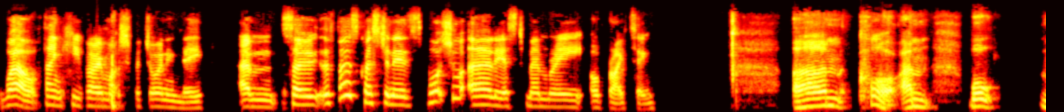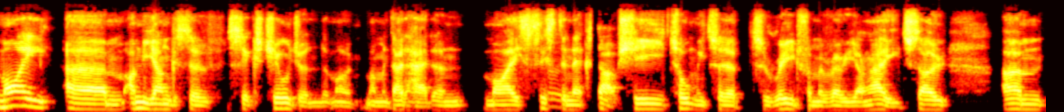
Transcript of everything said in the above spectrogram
Well, thank you very much for joining me. Um, so, the first question is What's your earliest memory of writing? Um, cool. Um, well, my um, I'm the youngest of six children that my mum and dad had, and my sister mm. next up, she taught me to to read from a very young age. So, um,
